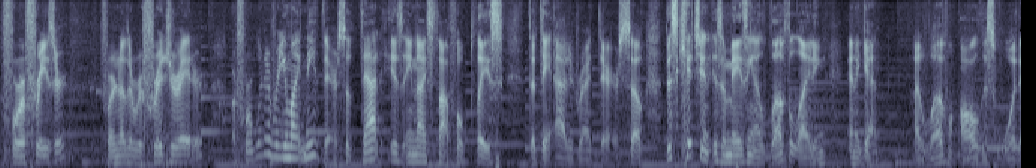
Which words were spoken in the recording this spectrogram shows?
for a freezer, for another refrigerator, or for whatever you might need there. So that is a nice thoughtful place that they added right there. So this kitchen is amazing. I love the lighting. And again, I love all this wood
